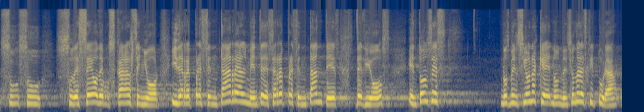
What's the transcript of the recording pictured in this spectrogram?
su, su deseo de buscar al Señor y de representar realmente, de ser representantes de Dios. Entonces nos menciona que, nos menciona la escritura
